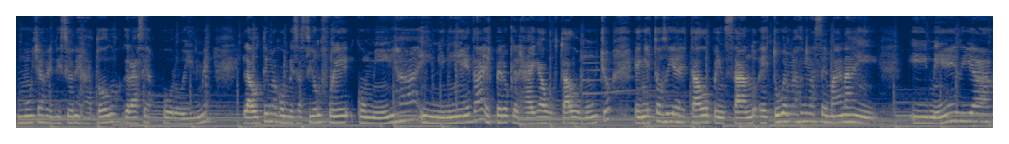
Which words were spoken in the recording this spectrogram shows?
Muchas bendiciones a todos, gracias por oírme. La última conversación fue con mi hija y mi nieta, espero que les haya gustado mucho. En estos días he estado pensando, estuve más de una semana y, y media,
